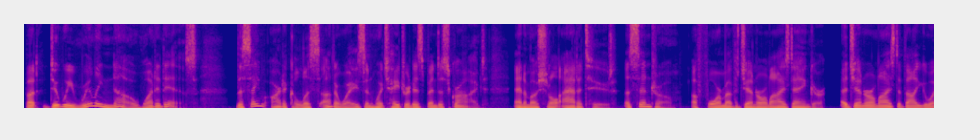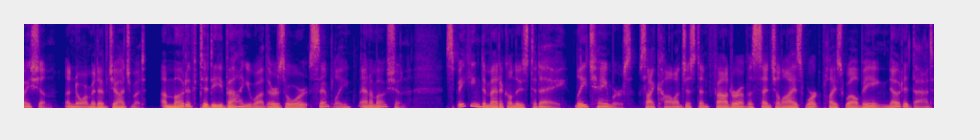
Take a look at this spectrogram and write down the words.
But do we really know what it is? The same article lists other ways in which hatred has been described an emotional attitude, a syndrome, a form of generalized anger, a generalized evaluation, a normative judgment, a motive to devalue others, or simply an emotion. Speaking to Medical News Today, Lee Chambers, psychologist and founder of Essentialized Workplace Wellbeing, noted that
